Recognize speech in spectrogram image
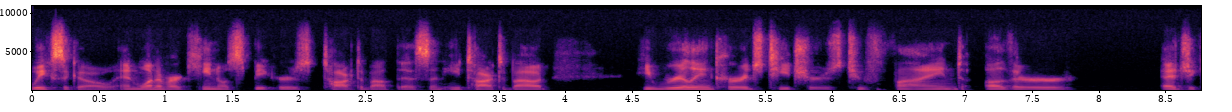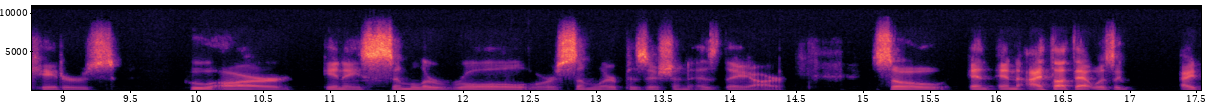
weeks ago, and one of our keynote speakers talked about this, and he talked about he really encouraged teachers to find other educators who are in a similar role or a similar position as they are. So, and and I thought that was a I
